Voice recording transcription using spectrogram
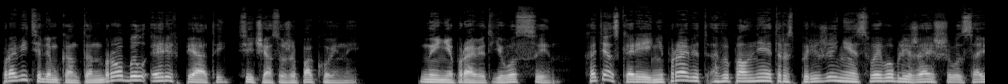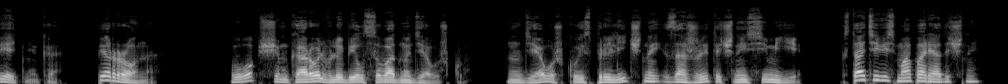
Правителем Контенбро был Эрих V, сейчас уже покойный. Ныне правит его сын, хотя скорее не правит, а выполняет распоряжение своего ближайшего советника, Перрона. В общем, король влюбился в одну девушку. Девушку из приличной, зажиточной семьи. Кстати, весьма порядочной.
